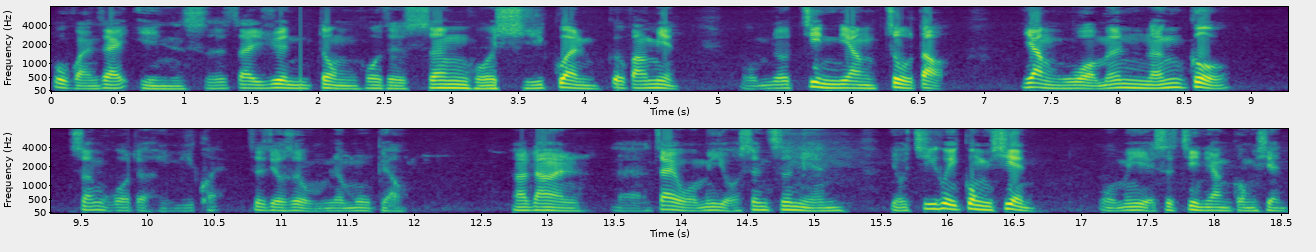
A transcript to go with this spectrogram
不管在饮食、在运动或者生活习惯各方面，我们都尽量做到，让我们能够生活得很愉快。这就是我们的目标。那当然，呃，在我们有生之年有机会贡献，我们也是尽量贡献。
